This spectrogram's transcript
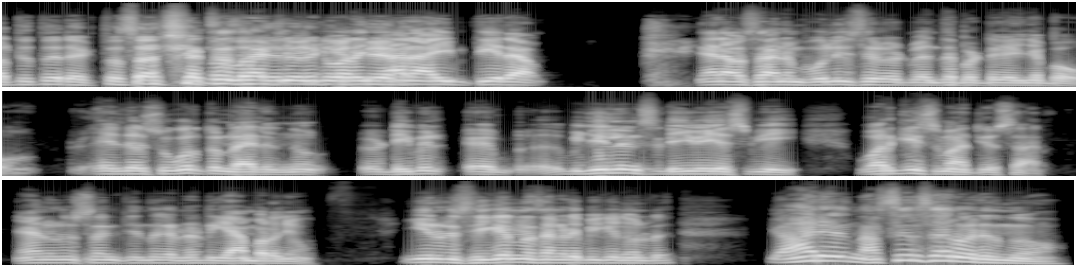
ആദ്യത്തെ രക്തസാക്ഷി രക്തസാക്ഷി ഞാനായി തീരാം. ഞാൻ അവസാനം പോലീസുമായിട്ട് ബന്ധപ്പെട്ട് കഴിഞ്ഞപ്പോൾ എന്റെ സുഹൃത്തുണ്ടായിരുന്നു ഡിവിൽ vigilance D Y S P Varghese Mathew sir. ഞാനൊരു ദിവസം ചെന്ന് കണ്ടിട്ട് ഞാൻ പറഞ്ഞു ഇങ്ങനൊരു സ്വീകരണം സംഘടിപ്പിക്കുന്നുണ്ട്. ആര്? നസീർ സാർ വരുന്നോ?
